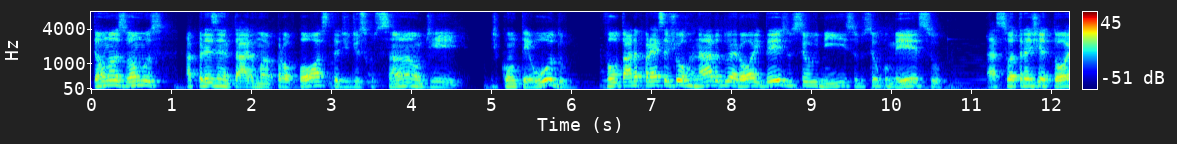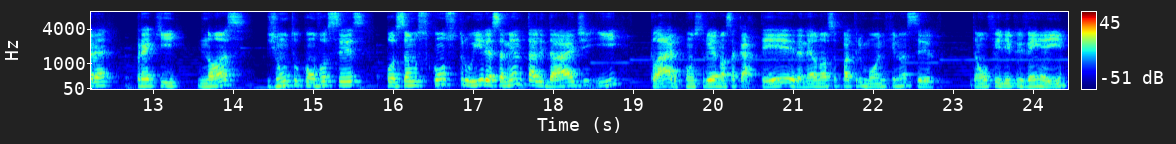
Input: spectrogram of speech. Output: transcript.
Então, nós vamos apresentar uma proposta de discussão, de, de conteúdo, voltada para essa jornada do herói desde o seu início, do seu começo, a sua trajetória, para que nós, junto com vocês, possamos construir essa mentalidade e, claro, construir a nossa carteira, né, o nosso patrimônio financeiro. Então, o Felipe vem aí,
